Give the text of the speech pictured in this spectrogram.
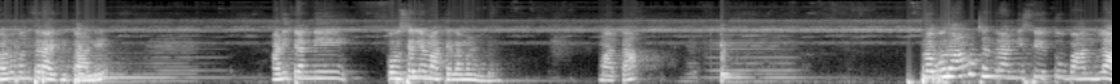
हनुमंत राय तिथं आले. आणि त्यांनी कौशल्य मातेला म्हणले माता प्रभू रामचंद्रांनी सेतू बांधला.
